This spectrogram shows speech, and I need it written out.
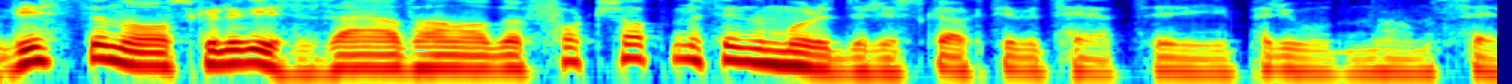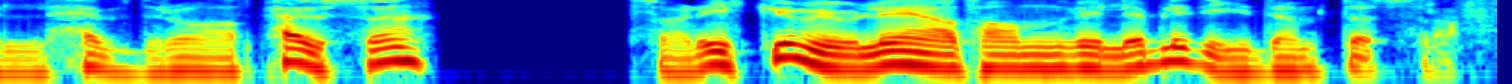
Hvis det nå skulle vise seg at han hadde fortsatt med sine morderiske aktiviteter i perioden han selv hevder å ha hatt pause, så er det ikke umulig at han ville blitt idømt dødsstraff.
